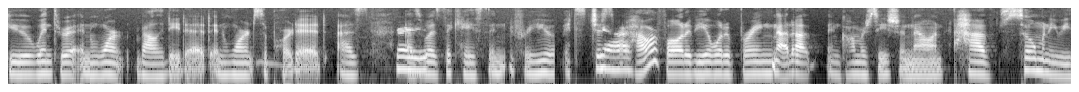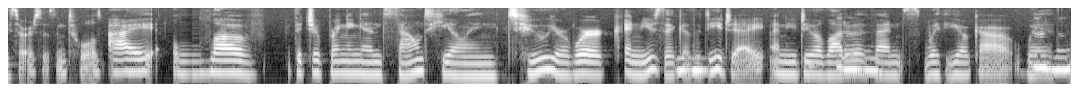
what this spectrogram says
who went through it and weren't validated and weren't supported as right. as was the case in, for you. It's just yeah. powerful to be able to bring that up in conversation now and have so many resources and tools. I love that you're bringing in sound healing to your work and music mm-hmm. as a mm-hmm. DJ. And you do a lot mm-hmm. of events with yoga, with, mm-hmm.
